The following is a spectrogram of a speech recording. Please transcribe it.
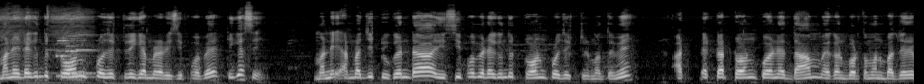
মানে এটা কিন্তু টন প্রজেক্ট থেকে আমরা রিসিভ হবে, ঠিক আছে? মানে আমরা যে টোকেনটা রিসিভ হবে, এটা কিন্তু টন প্রজেক্টের মাধ্যমে। আর একটা টন কয়েনের দাম এখন বর্তমান বাজারে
